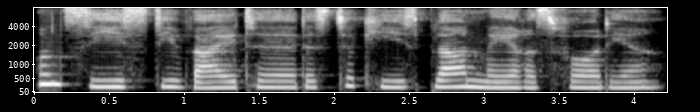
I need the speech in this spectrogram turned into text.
und siehst die Weite des türkisblauen Meeres vor dir.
